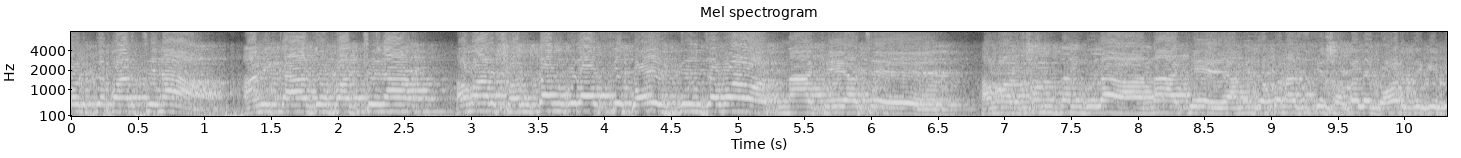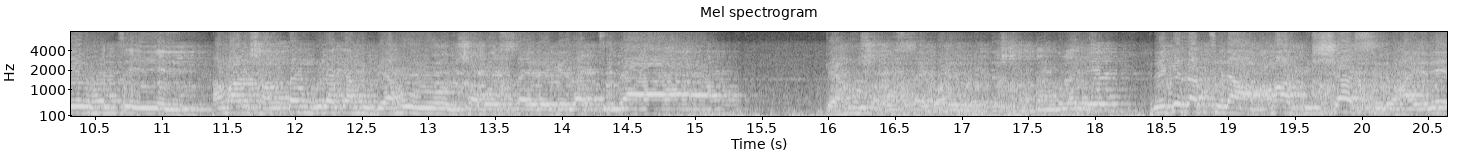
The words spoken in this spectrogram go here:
করতে পারছি না, আমি কাজও পাচ্ছি না। আমার সন্তানগুলো আজকে কয়েকদিন যাবৎ না খেয়ে আছে। আমার সন্তানগুলা না খেয়ে আমি যখন আজকে সকালে ঘর থেকে বের হচ্ছি, আমার সন্তানগুলাকে আমি বেহুশ অবস্থায় রেখে যাচ্ছি না। বেহুশ অবস্থায় ঘরের মধ্যে সন্তানগুলোকে রেখে যাচ্ছিলাম। আমার বিশ্বাস ছিল হাই রে,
